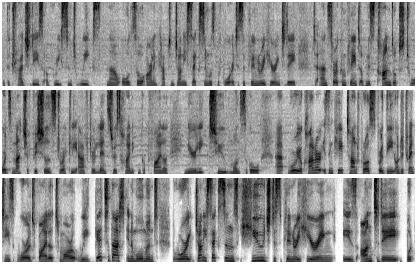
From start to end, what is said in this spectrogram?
with the tragedies of recent weeks. Now, also, Ireland captain Johnny Sexton was before a disciplinary hearing today to answer a complaint of misconduct towards match officials directly after Leinster's Heineken Cup final nearly two months ago. Uh, Rúaidhrí O'Connor is in Cape Town for us for the Under 20s World Final tomorrow. We'll get to that in a moment, but Rúaidhrí, Johnny Sexton's huge disciplinary hearing is on today, but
